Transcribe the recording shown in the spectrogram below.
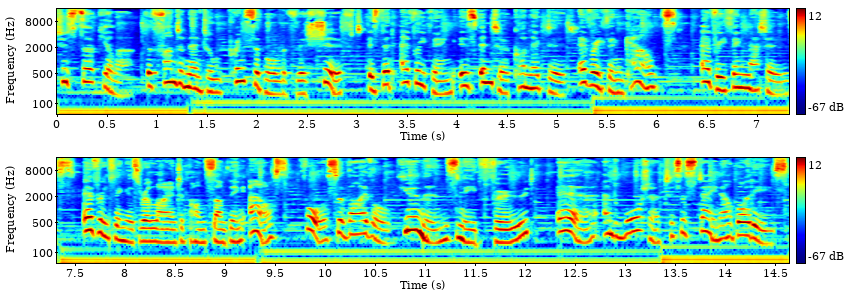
to circular. The fundamental principle of this shift is that everything is interconnected. Everything counts, everything matters. Everything is reliant upon something else for survival. Humans need food, air, and water to sustain our bodies,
